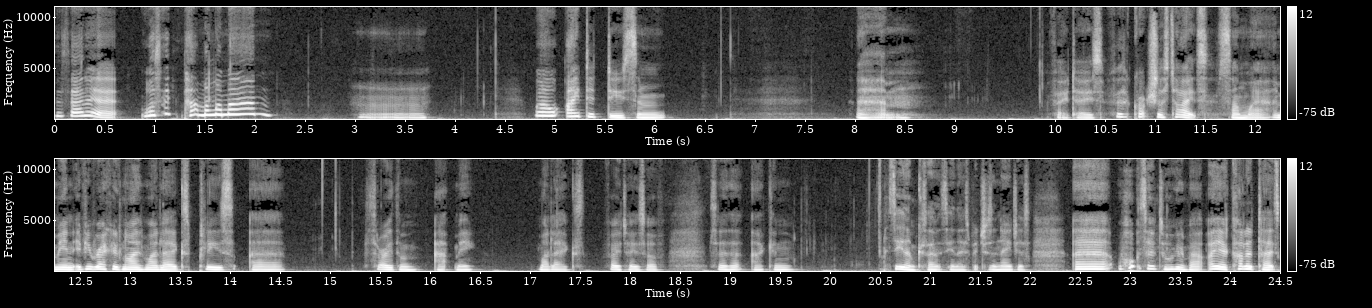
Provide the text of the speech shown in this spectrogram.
Is that it? Was it Pamela Mann? Hmm. Well, I did do some. um, photos for crotchless tights somewhere. I mean, if you recognise my legs, please uh, throw them at me. My legs, photos of, so that I can see them because I haven't seen those pictures in ages. Uh, what was I talking about? Oh yeah, coloured tights.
